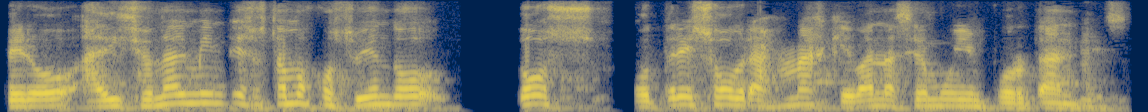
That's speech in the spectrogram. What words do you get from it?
Pero adicionalmente eso estamos construyendo dos o tres obras más que van a ser muy importantes.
